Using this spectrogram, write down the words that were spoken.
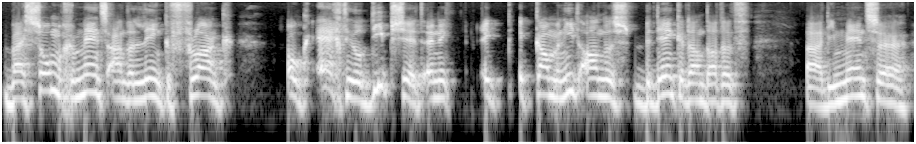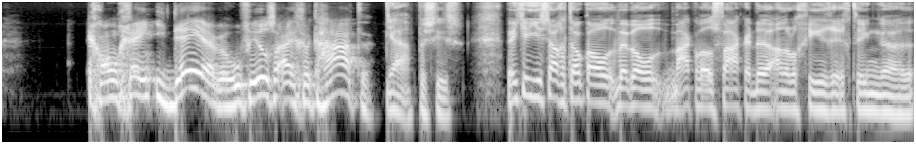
bij sommige mensen aan de linkerflank ook echt heel diep zit. En ik, ik, ik kan me niet anders bedenken dan dat het eh, die mensen gewoon geen idee hebben hoeveel ze eigenlijk haten. Ja, precies. Weet je, je zag het ook al. We hebben al, maken wel eens vaker de analogie richting eh, eh,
